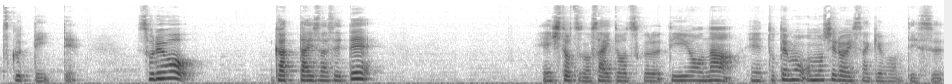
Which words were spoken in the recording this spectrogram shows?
作っていってそれを合体させて、えー、一つのサイトを作るっていうような、えー、とても面白い作業です。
